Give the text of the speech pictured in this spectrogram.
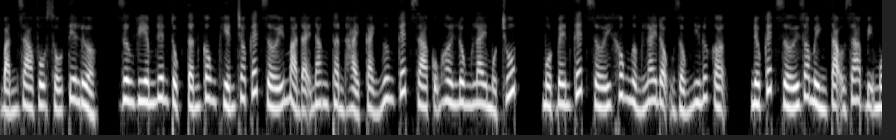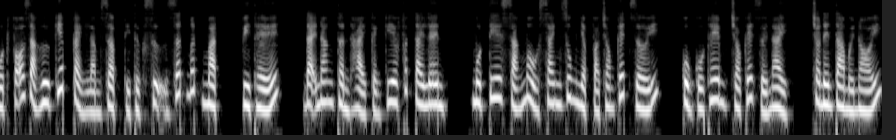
bắn ra vô số tia lửa. Dương viêm liên tục tấn công khiến cho kết giới mà đại năng thần hải cảnh ngưng kết ra cũng hơi lung lay một chút, một bên kết giới không ngừng lay động giống như nước gợn. Nếu kết giới do mình tạo ra bị một võ giả hư kiếp cảnh làm sập thì thực sự rất mất mặt, vì thế, đại năng thần hải cảnh kia phất tay lên, một tia sáng màu xanh dung nhập vào trong kết giới, củng cố thêm cho kết giới này, cho nên ta mới nói,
